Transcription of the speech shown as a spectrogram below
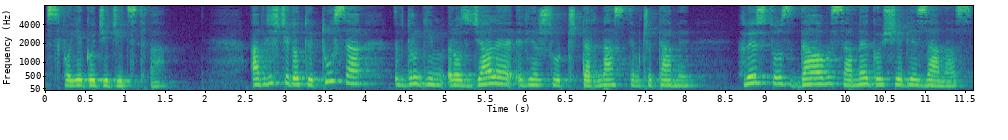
swojego dziedzictwa. A w liście do Tytusa w drugim rozdziale, wierszu 14 czytamy: Chrystus dał samego siebie za nas,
